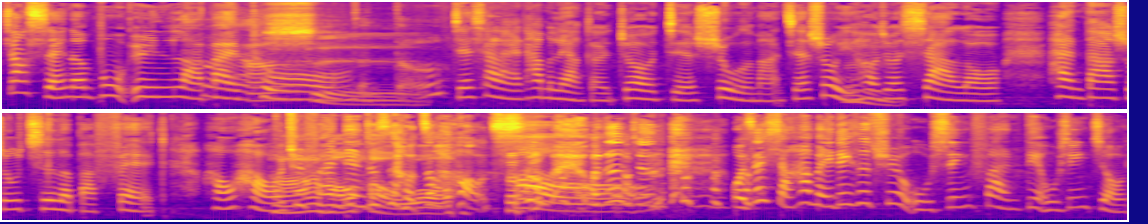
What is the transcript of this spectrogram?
这样谁能不晕啦？啊、拜托，是真的。接下来他们两个就结束了嘛？结束以后就下楼、嗯、和大叔吃了 buffet，好好啊！去饭店就是有这么好吃，好好哦、我真的觉得我在想，他们一定是去五星饭店、五星酒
